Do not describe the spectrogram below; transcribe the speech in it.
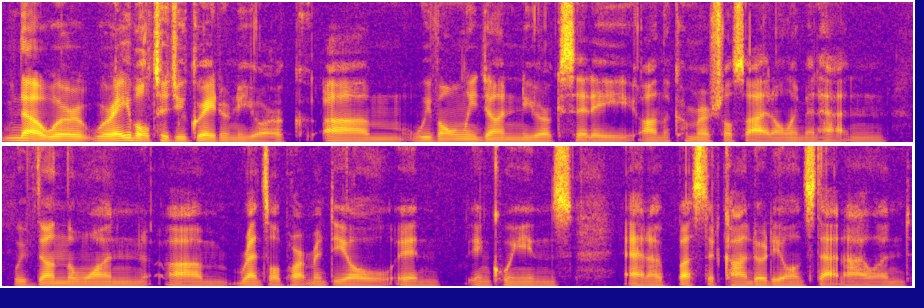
no, we're we're able to do Greater New York. Um, we've only done New York City on the commercial side, only Manhattan. We've done the one um, rental apartment deal in in Queens and a busted condo deal in Staten Island.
